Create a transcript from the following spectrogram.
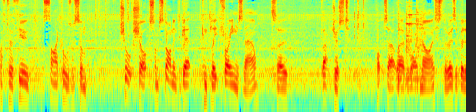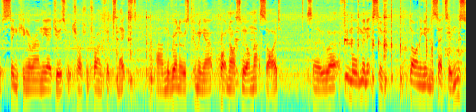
After a few cycles with some short shots, I'm starting to get complete frames now, so that just pops out there quite nice. There is a bit of sinking around the edges, which I shall try and fix next, and the runner is coming out quite nicely on that side. So uh, a few more minutes of dialing in the settings,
